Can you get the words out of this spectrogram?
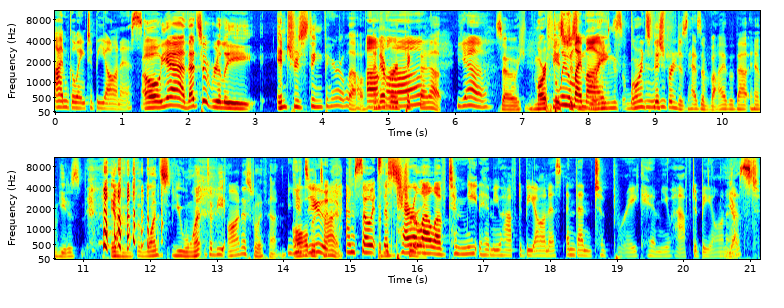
"I'm going to be honest." Oh yeah, that's a really interesting parallel. I never Uh-huh. picked that up. Yeah. So he- Morpheus Blew just my mind. Laurence Mhm. Fishburne just has a vibe about him. He just if once you want to be honest with him You all do. the time. And so it's But this is true. parallel of to meet him, you have to be honest, and then to break him, you have to be honest.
